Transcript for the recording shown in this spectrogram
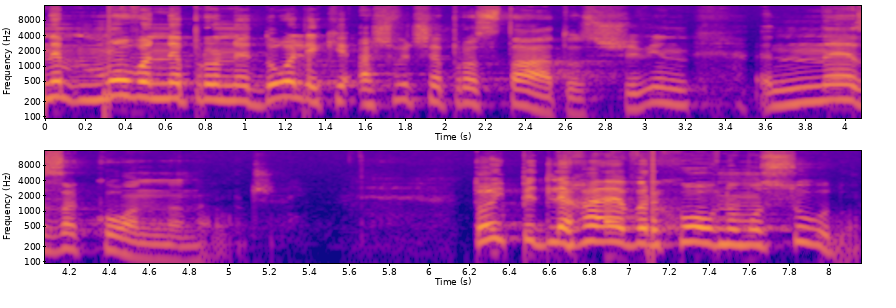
не, мова не про недоліки, а швидше про статус, що він незаконно народжений. Той підлягає Верховному суду.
